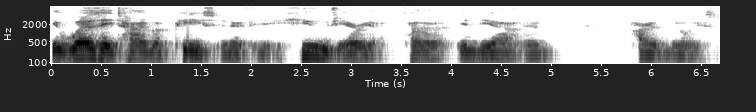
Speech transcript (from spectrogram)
it was a time of peace in a, a huge area, kind of India and part of the Middle East.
